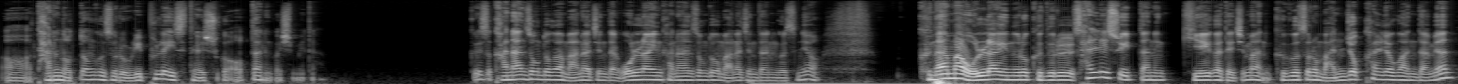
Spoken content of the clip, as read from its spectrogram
어, 다른 어떤 것으로 replace 될 수가 없다는 것입니다. 그래서 가나안 성도가 많아진다는 온라인 가나안 성도가 많아진다는 것은요. 그나마 온라인으로 그들을 살릴 수 있다는 기회가 되지만 그것으로 만족하려고 한다면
